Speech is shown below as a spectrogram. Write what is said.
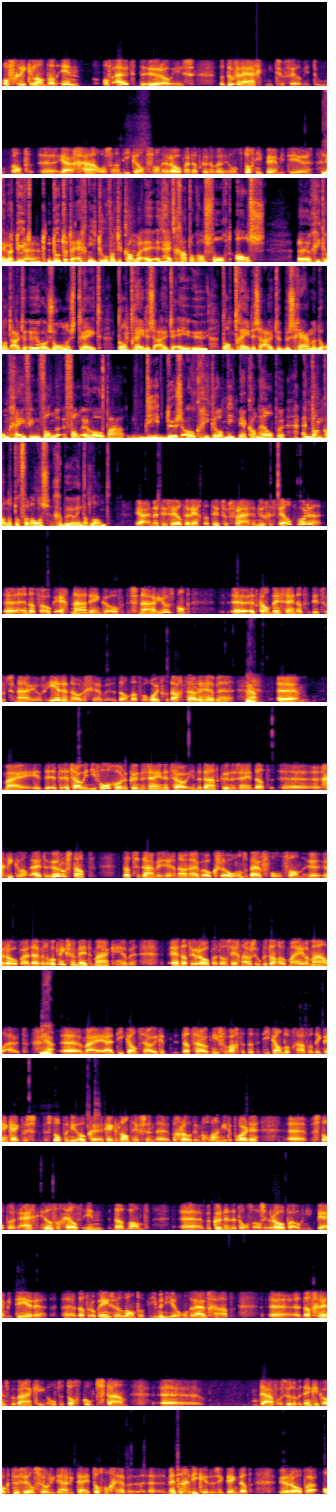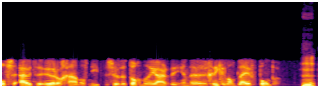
Of Griekenland dan in of uit de euro is, dat doet er eigenlijk niet zoveel meer toe. Want uh, ja, chaos aan die kant van Europa, dat kunnen we ons toch niet permitteren. Nee, maar doet, uh, doet het er echt niet toe? Want kan, het gaat toch als volgt, als... Uh, Griekenland uit de eurozone treedt, dan treden ze uit de EU. Dan treden ze uit de beschermende omgeving van, de, van Europa... die dus ook Griekenland niet meer kan helpen. En dan kan er toch van alles gebeuren in dat land? Ja, en het is heel terecht dat dit soort vragen nu gesteld worden. Uh, en dat we ook echt nadenken over de scenario's. Want uh, het kan best zijn dat we dit soort scenario's eerder nodig hebben... dan dat we ooit gedacht zouden hebben. Hè? Ja. Uh, maar het, het, zou in die volgorde kunnen zijn. Het zou inderdaad kunnen zijn dat Griekenland uit de euro stapt dat ze daarmee zeggen, nou, nou hebben we ook zo ons buik vol van uh, Europa, daar willen we ook niks meer mee te maken hebben. En dat Europa dan zegt, nou zoek het dan ook maar helemaal uit. Ja. Uh, maar ja, die kant zou ik, het, dat zou ik niet verwachten dat het die kant op gaat. Want ik denk, kijk, we, we stoppen nu ook, uh, kijk, het land heeft zijn begroting nog lang niet op orde. we stoppen er eigenlijk heel veel geld in dat land. we kunnen het ons als Europa ook niet permitteren dat er opeens een land op die manier onderuit gaat. Uh, dat grensbewaking op de tocht komt te staan. Uh, daarvoor zullen we denk ik ook te veel solidariteit toch nog hebben uh, met de Grieken. Dus ik denk dat Europa, of ze uit de euro gaan of niet... zullen toch miljarden in Griekenland blijven pompen. Hm?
